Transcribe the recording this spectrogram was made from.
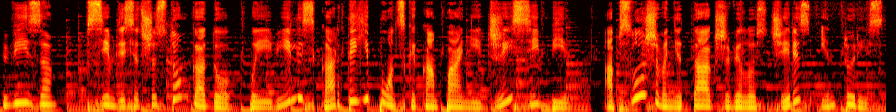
Visa. В 1976 году появились карты японской компании GCB. Обслуживание также велось через интурист.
